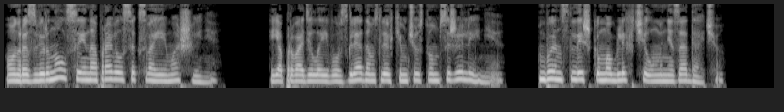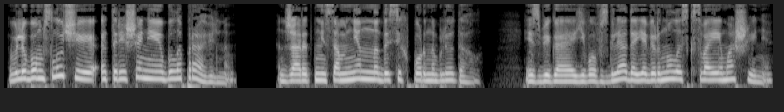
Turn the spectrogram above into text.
Он развернулся и направился к своей машине. Я проводила его взглядом с легким чувством сожаления. Бен слишком облегчил мне задачу. В любом случае, это решение было правильным. Джаред, несомненно, до сих пор наблюдал. Избегая его взгляда, я вернулась к своей машине.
